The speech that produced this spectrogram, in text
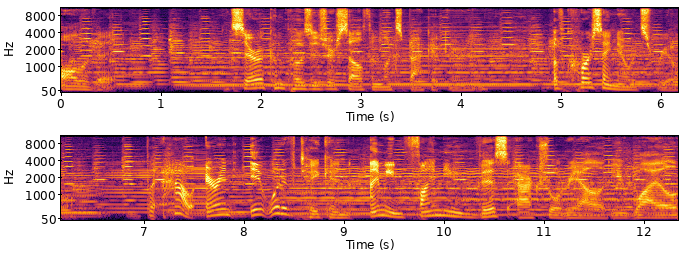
All of it. Sarah composes herself and looks back at Aaron. Of course I know it's real. But how? Aaron, it would have taken, I mean, finding this actual reality while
